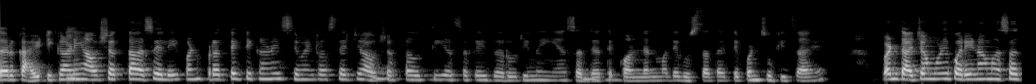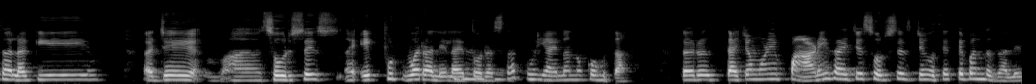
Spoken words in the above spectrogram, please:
तर काही ठिकाणी आवश्यकता असेल पण प्रत्येक ठिकाणी सिमेंट रस्त्याची आवश्यकता होती असं काही जरुरी नाही आहे सध्या ते. कॉलन्यांमध्ये घुसतात आहे ते पण चुकीचं आहे पण त्याच्यामुळे परिणाम असा झाला की जे सोर्सेस एक फूट वर आलेला आहे तो रस्ता तो. यायला नको होता तर त्याच्यामुळे पाणी जायचे सोर्सेस जे होते ते बंद झाले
